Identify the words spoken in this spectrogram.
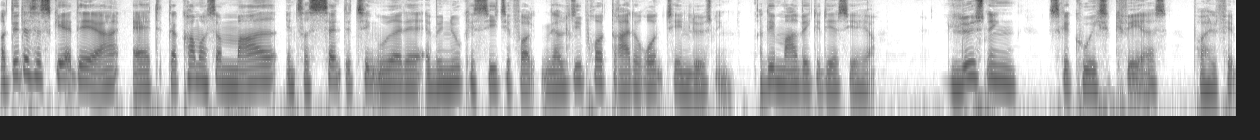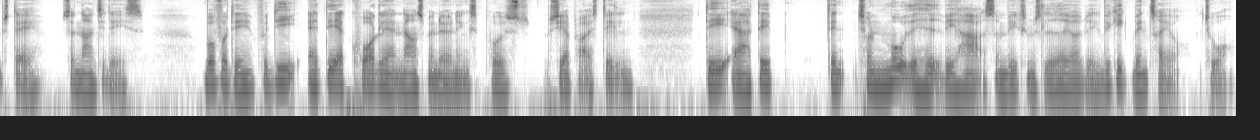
Og det, der så sker, det er, at der kommer så meget interessante ting ud af det, at vi nu kan sige til folk, jeg vil lige prøve at dreje det rundt til en løsning. Og det er meget vigtigt, det jeg siger her. Løsningen skal kunne eksekveres på 90 dage, så 90 days. Hvorfor det? Fordi at det er quarterly announcement earnings på share price-delen. Det er det, den tålmodighed, vi har som virksomhedsleder i øjeblikket. Vi kan ikke vente tre år, to år.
